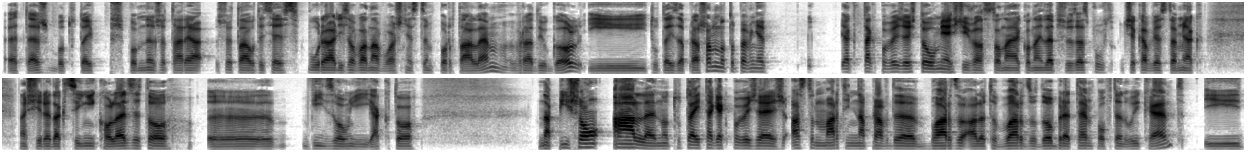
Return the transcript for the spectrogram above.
e, też, bo tutaj przypomnę, że ta, że ta audycja jest współrealizowana właśnie z tym portalem w Radio Gol i tutaj zapraszam, no to pewnie jak tak powiedziałeś, to umieścisz Astona jako najlepszy zespół. Ciekaw jestem, jak nasi redakcyjni koledzy to yy, widzą i jak to napiszą, ale no tutaj tak jak powiedziałeś, Aston Martin naprawdę bardzo, ale to bardzo dobre tempo w ten weekend i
